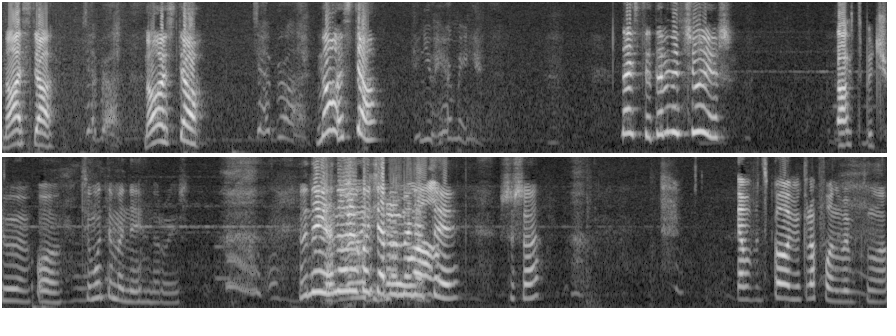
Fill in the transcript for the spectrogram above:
Настя! Deborah! Настя! Deborah! Настя! Can you hear me? Настя, ти мене чуєш? Так, тебе чую. О, чому ти мене ігноруєш? Ну не ігноруй хоча б мене ти. Що що? Я випадково мікрофон вимкнула.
